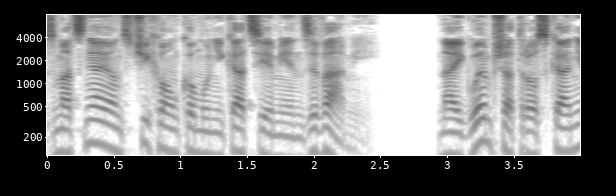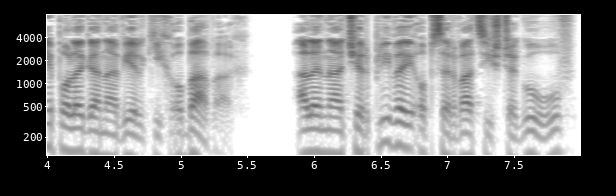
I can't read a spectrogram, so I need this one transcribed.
wzmacniając cichą komunikację między wami. Najgłębsza troska nie polega na wielkich obawach, ale na cierpliwej obserwacji szczegółów,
